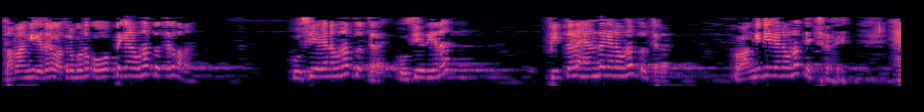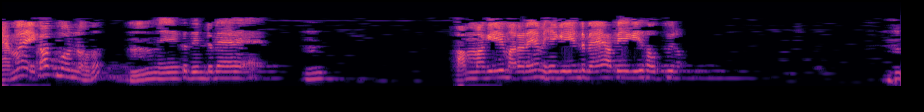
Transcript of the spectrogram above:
තමන්ගේ ගෙදර වතුර බොන කෝප්පේ ගැන වුණත් ඔච්චර තමයි. කුසිය ගැන වුණත් ඔච්චරයි. කුසිය තියෙන පිත්තල හැන්ද ගැන වුණත් ඔච්චරයි. වංගිඩිය ගැන වුණත් එච්චරයි. හැම එකක්ම ඔන්නෝම මේක දෙන්න බෑ. අම්මගේ මරණය මෙහෙ ගේන්න බෑ අපේ ගේ සෞත් වෙනවා.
